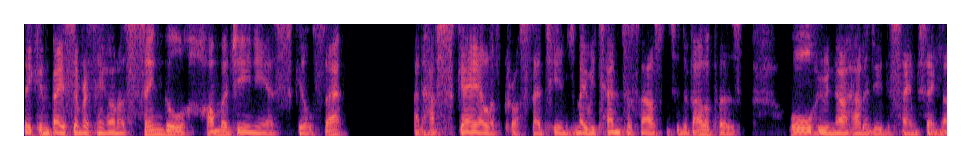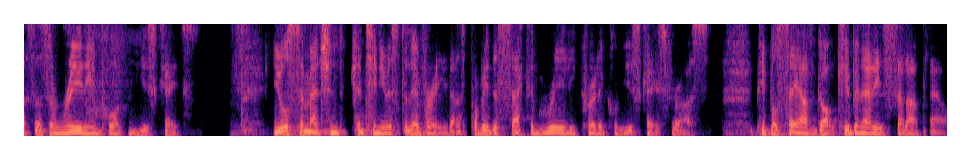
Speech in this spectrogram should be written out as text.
they can base everything on a single homogeneous skill set and have scale across their teams, maybe tens of thousands of developers, all who know how to do the same thing. That's, that's a really important use case. You also mentioned continuous delivery. That's probably the second really critical use case for us. People say, I've got Kubernetes set up now,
